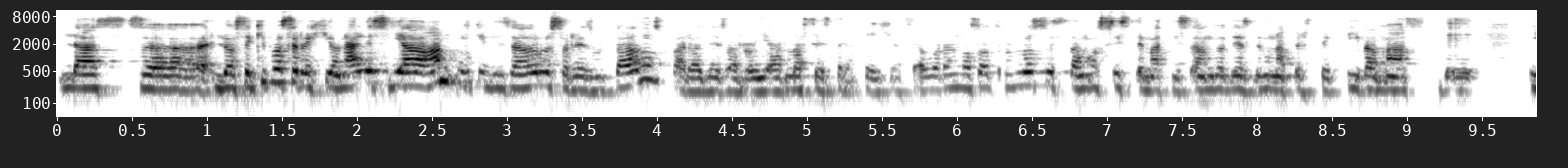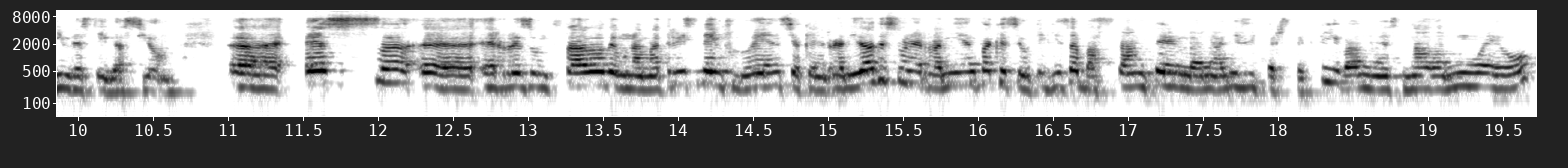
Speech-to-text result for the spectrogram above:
Las, ah, los equipos regionales ya han utilizado los resultados para desarrollar las estrategias. Ahora nosotros los estamos sistematizando desde una perspectiva más de investigación. Ah, es ah, el resultado de una matriz de influencia que en realidad es una herramienta que se utiliza bastante en la análisis perspectiva, no es nada nuevo,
